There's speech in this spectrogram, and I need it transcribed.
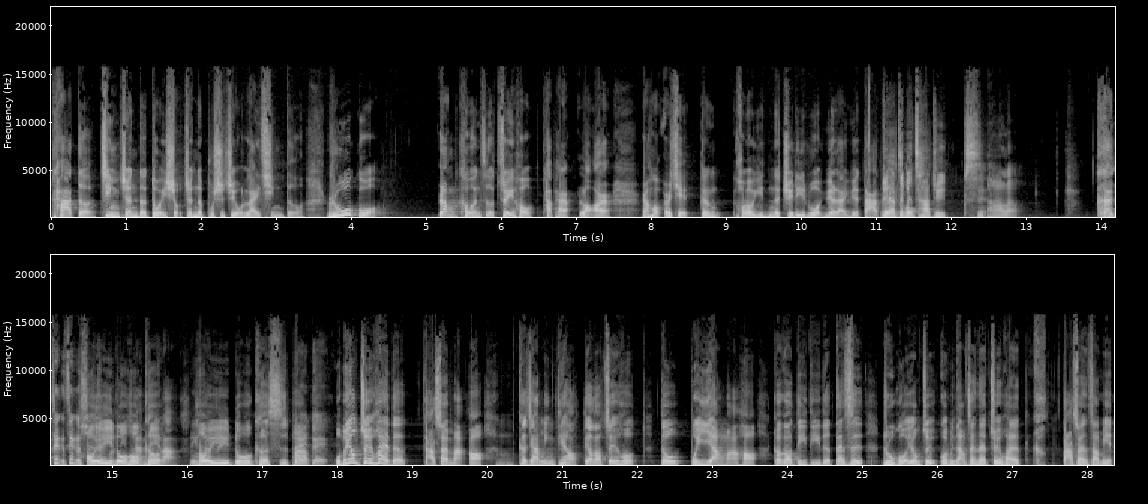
他的竞争的对手真的不是只有赖清德。如果让柯文哲最后他排老二，然后而且跟侯友谊的距离如果越来越大的对啊，这边差距十趴了。那这个这个是侯友谊落后科侯友谊落后科十趴。对对我们用最坏的打算嘛，哈，各家民调调到最后都不一样嘛，哈，高高低低的。但是如果用最国民党站在最坏的打算上面，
